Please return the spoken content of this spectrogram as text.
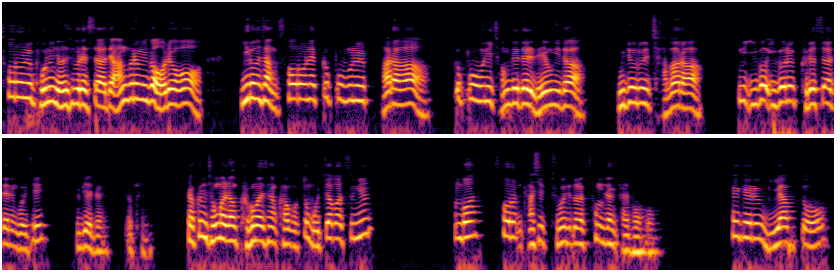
서론을 보는 연습을 했어야 돼. 안 그러면 이거 어려워. 이론상 서론의 끝부분을 봐라. 끝부분이 전개될 내용이다. 구조를 잡아라. 그럼 이거, 이거를 그렸어야 되는 거지. 두 개를. 이렇게. 자, 그럼 정말 난 그것만 생각하고 또 못 잡았으면 한번 서론, 다시 두 번째 단락 첫 문장 잘 보고. 해결은 미학도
